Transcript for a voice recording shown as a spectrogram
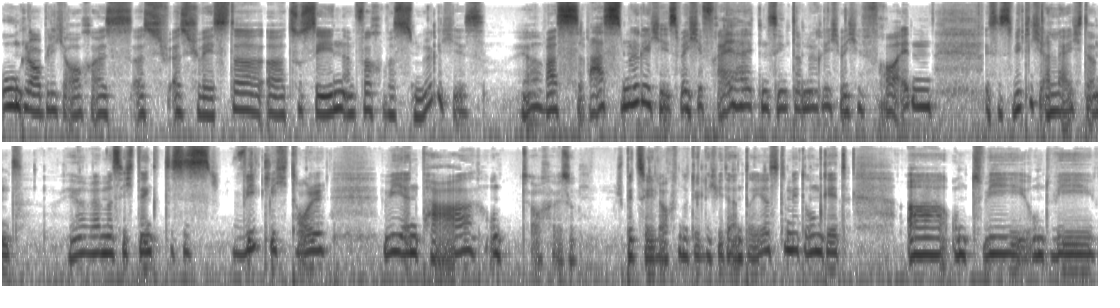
unglaublich auch als, als, als Schwester äh, zu sehen, einfach was möglich ist. Ja, was, was möglich ist, welche Freiheiten sind da möglich, welche Freuden. Es ist wirklich erleichternd, ja, weil man sich denkt, das ist wirklich toll, wie ein Paar und auch, also speziell auch natürlich, wie der Andreas damit umgeht äh, und wie, und wie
